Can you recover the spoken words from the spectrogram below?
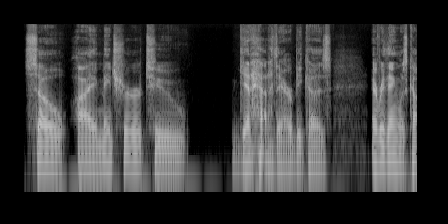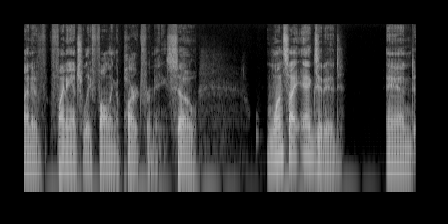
So I made sure to get out of there because everything was kind of financially falling apart for me. So once I exited and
